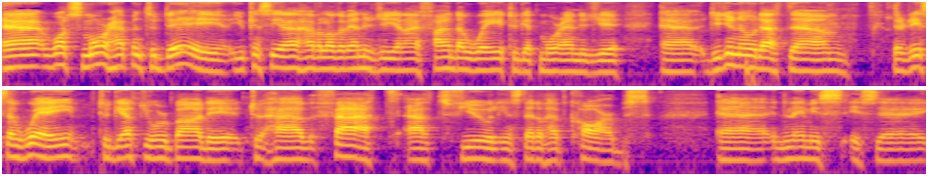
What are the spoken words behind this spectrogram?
Uh, what's more happened today? You can see I have a lot of energy and I found a way to get more energy. Uh, did you know that um, there is a way to get your body to have fat as fuel instead of have carbs? Uh, the name is is uh,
